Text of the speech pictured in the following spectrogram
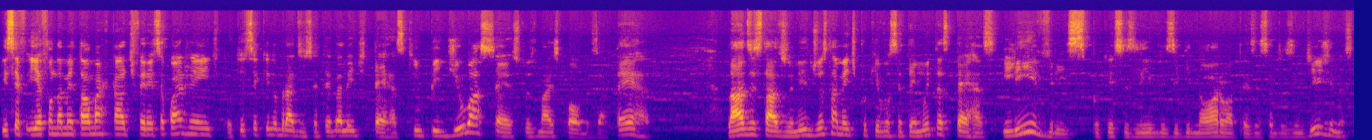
isso é, e é fundamental marcar a diferença com a gente. Porque se aqui no Brasil você teve a lei de terras que impediu o acesso dos mais pobres à terra, lá nos Estados Unidos, justamente porque você tem muitas terras livres, porque esses livres ignoram a presença dos indígenas,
